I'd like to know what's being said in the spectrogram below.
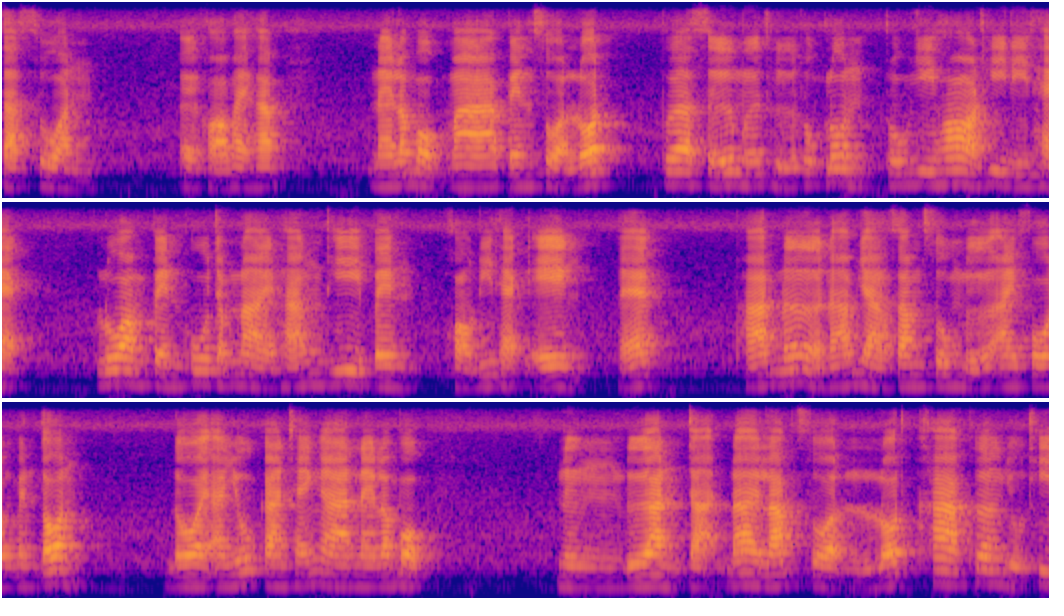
สัดส่วน เออขออภัยครับ ในระบบมาเป็นส่วนลดเพื่อซื้อมือถือทุกรุ่น ทุกยี่ห้อที่ d t แทร่วมเป็นผู้จำหน่ายทั้งที่เป็นของ d t แทเอง และพาร์ทเนอร์นะครับอย่างซัมซุงหรือ iPhone เป็นต้น โดยอายุการใช้งานในระบบ 1 เดือนจะได้รับส่วนลดค่าเครื่องอยู่ที่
